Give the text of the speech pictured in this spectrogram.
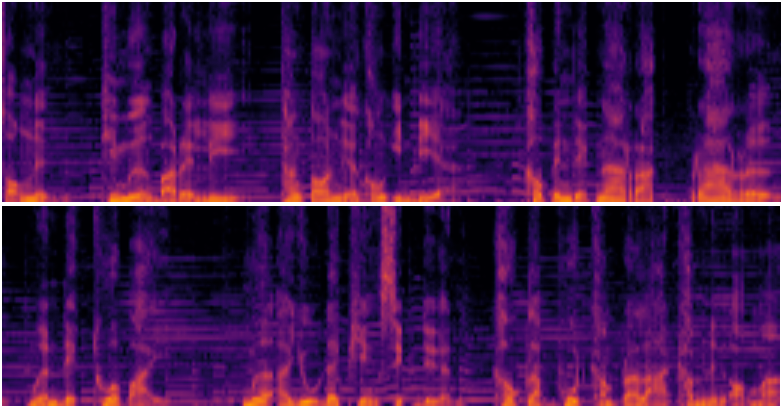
1921 ที่เมืองบาเรลลีทางตอนเหนือของอินเดีย เขาเป็นเด็กน่ารัก ร่าเริง เหมือนเด็กทั่วไป เมื่ออายุได้เพียง10เดือน เขากลับพูดคำประหลาดคำหนึ่งออกมา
